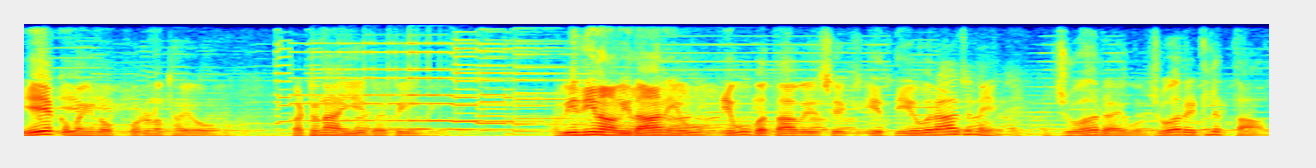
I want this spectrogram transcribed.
એક મહિનો પૂર્ણ થયો, ઘટના એ ઘટી. વિધિના વિધાન એવું એવું બતાવે છે કે એ દેવરાજને જ્વર આવ્યો. જ્વર એટલે તાવ.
